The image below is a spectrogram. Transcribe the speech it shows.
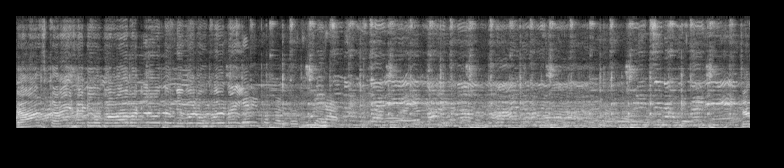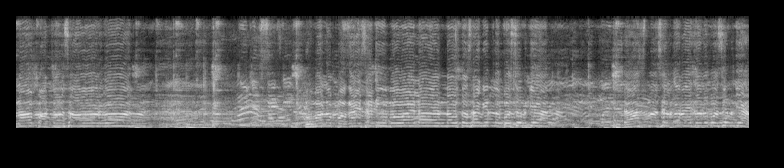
डान्स करायसाठी उभं म्हटलं होतं निवड उभं नाही. चला पाचवा सहा वर्ग. तुम्हाला बघायसाठी उभं व्हायला नव्हतं सांगितलं बसून घ्या. डान्स नसेल करायचा तर बसून घ्या.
